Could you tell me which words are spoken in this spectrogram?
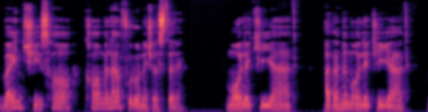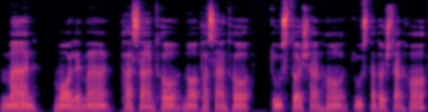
و این چیزها کاملا فرو نشسته. مالکیت، عدم مالکیت، من، مال من، پسندها، ناپسندها، دوست داشتنها، دوست نداشتنها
